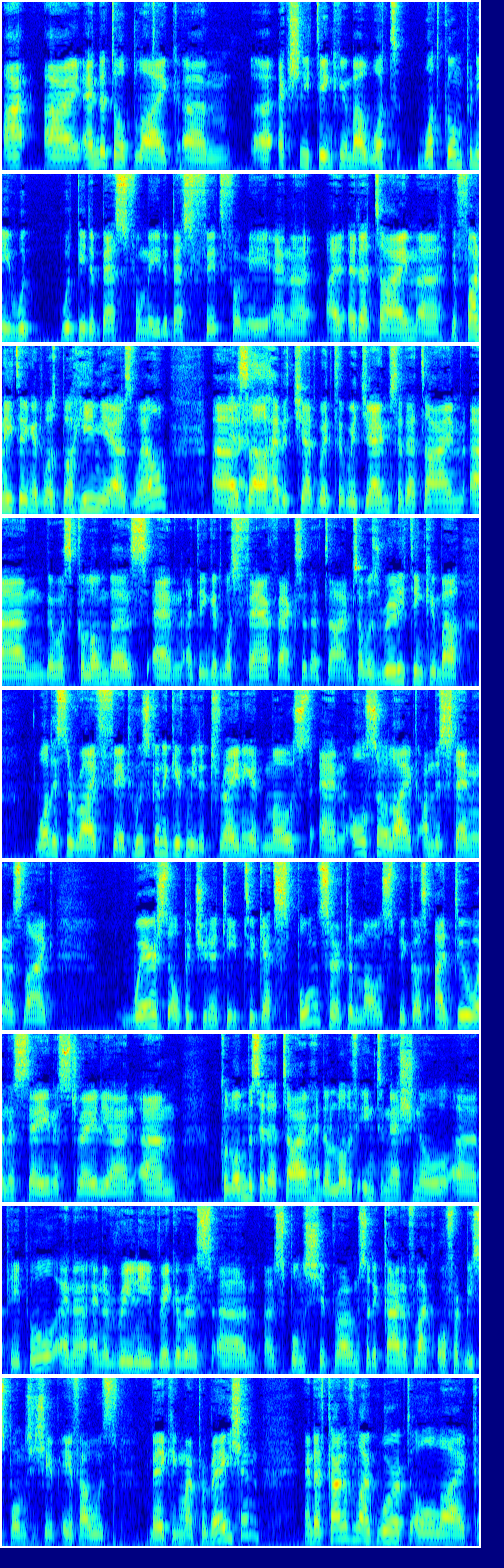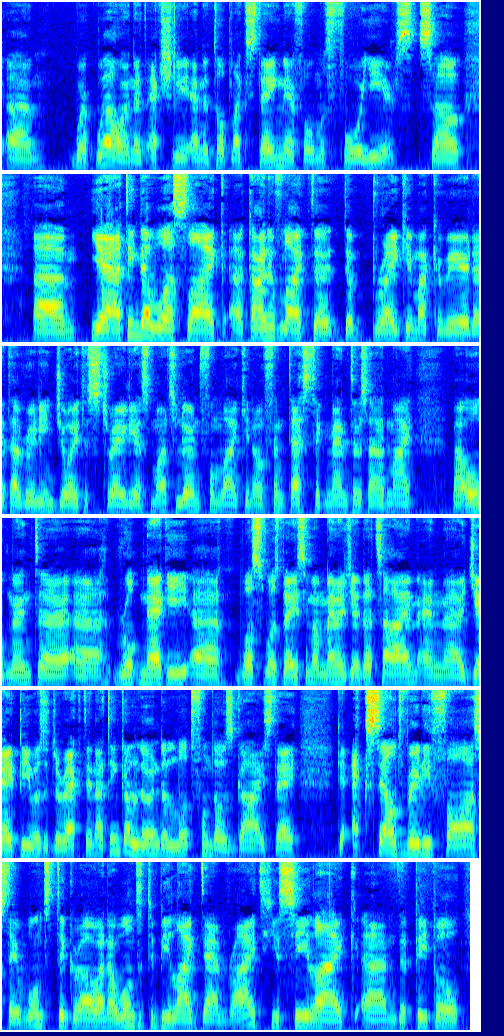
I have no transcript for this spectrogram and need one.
I I ended up like um, uh, actually thinking about what what company would would be the best for me, the best fit for me. And uh, I, at that time, uh, the funny thing it was Bohemia as well. Uh, Yes. So I had a chat with with James at that time. Um, there was Columbus, and I think it was Fairfax at that time. So I was really thinking about what is the right fit, who's going to give me the training at most, and also like understanding was like where's the opportunity to get sponsored the most because I do want to stay in Australia and um, Columbus at that time had a lot of international uh, people and a, and a really rigorous um, uh, sponsorship program so they kind of like offered me sponsorship if I was making my probation and that kind of like worked all like um, worked well and that actually ended up like staying there for almost four years so um, yeah, I think that was like uh, kind of like the the break in my career that I really enjoyed Australia as much. Learned from like you know fantastic mentors. I had my my old mentor uh, Rob Nagy uh, was was basically my manager at that time, and uh, JP was a director. And I think I learned a lot from those guys. They they excelled really fast. They wanted to grow, and I wanted to be like them. Right? You see, like um, the people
